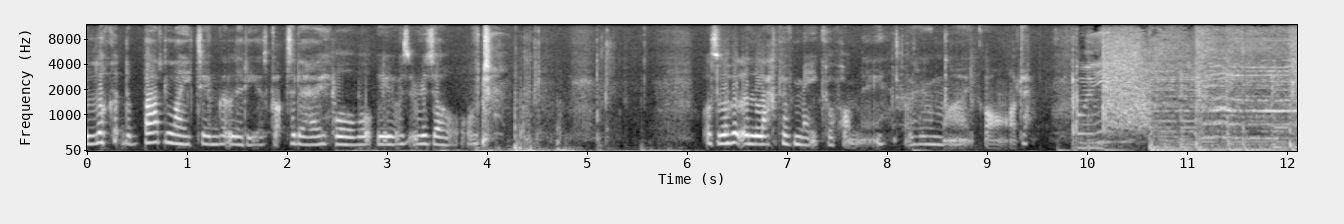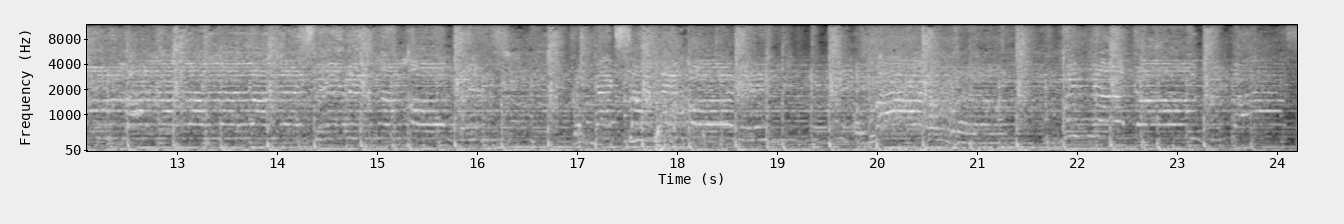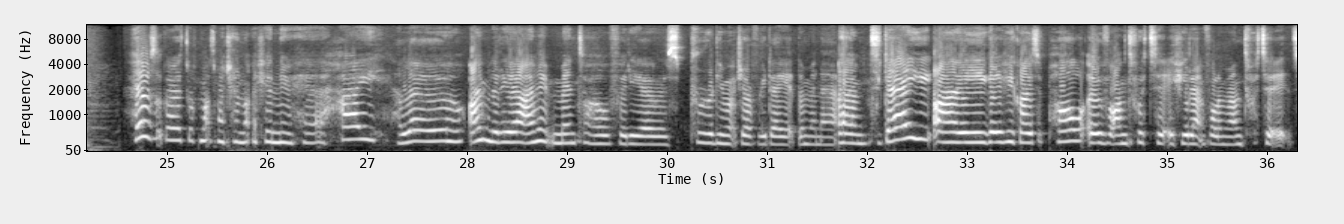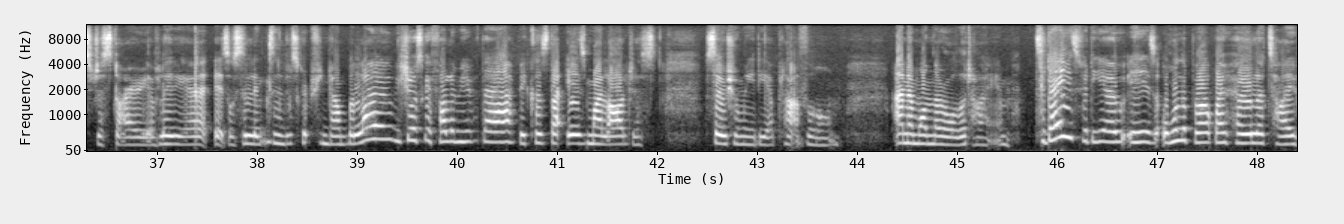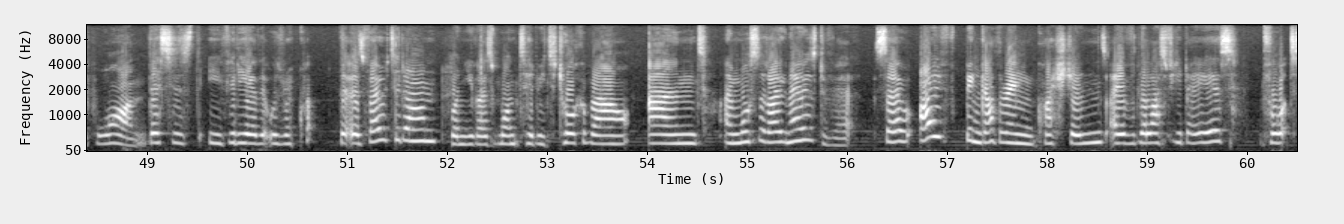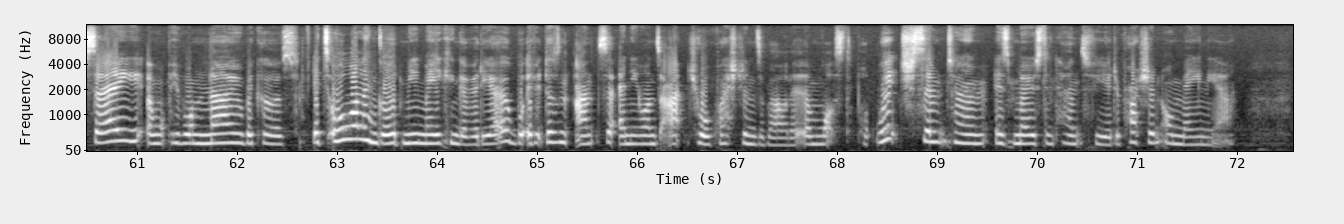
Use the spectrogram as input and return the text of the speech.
look at the bad lighting that Lydia's got today. or will be res- resolved. also, look at the lack of makeup on me. Oh my god. Hey what's up guys, welcome back to my channel if you're new here. Hi, hello, I'm Lydia, I make mental health videos pretty much every day at the minute. Um, today I gave you guys a poll over on Twitter. If you don't follow me on Twitter, it's just Diary of Lydia. It's also linked in the description down below. Be sure to go follow me over there because that is my largest social media platform and I'm on there all the time. Today's video is all about bipolar type 1. This is the video that was requ- that was voted on, one you guys wanted me to talk about, and I'm also diagnosed with it. So I've been gathering questions over the last few days for what to say and what people want to know because it's all well and good me making a video, but if it doesn't answer anyone's actual questions about it, then what's the point? Which symptom is most intense for you, depression or mania?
